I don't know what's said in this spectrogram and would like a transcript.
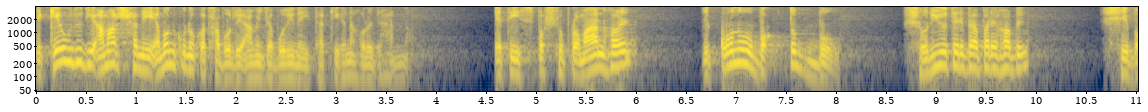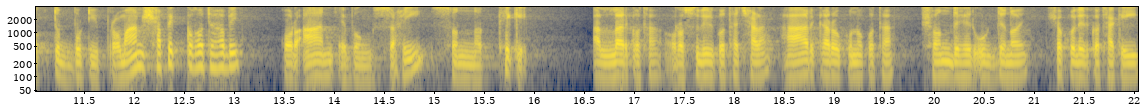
যে কেউ যদি আমার সামনে এমন কোনো কথা বলে, আমি যা বলি নাই, তার ঠিকানা হলো জাহান্নাম। এতে স্পষ্ট প্রমাণ হয় যে কোনো বক্তব্য শরীয়তের ব্যাপারে হবে, সে বক্তব্যটি প্রমাণ সাপেক্ষ হতে হবে কোরআন এবং সহি সন্ন্যত থেকে। আল্লাহর কথা, রসুলের কথা ছাড়া আর কারও কোনো কথা সন্দেহের ঊর্ধ্বে নয়। সকলের কথাকেই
